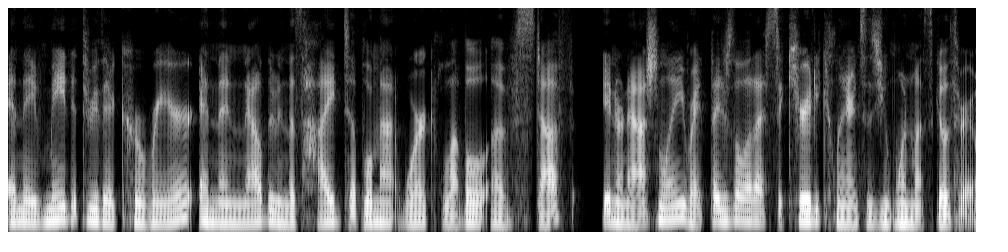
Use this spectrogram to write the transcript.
and they've made it through their career and then now doing this high diplomat work level of stuff internationally, right? There's a lot of security clearances you one must go through.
